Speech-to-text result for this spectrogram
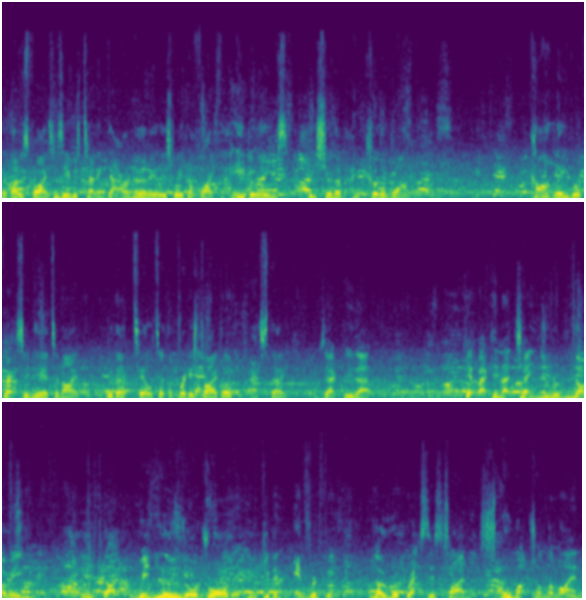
But those fights, as he was telling Darren earlier this week, are fights that he believes he should have and could have won. Can't leave regrets in here tonight with a tilt at the British title at stake. Exactly that. Get back in that change room knowing you've done win, lose or draw, that you've given everything. No regrets this time. So much on the line.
